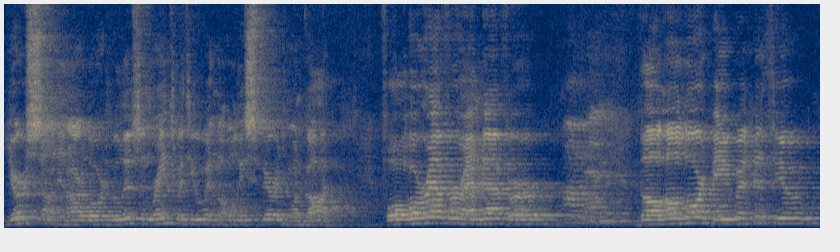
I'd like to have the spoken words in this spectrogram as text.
Your Son and our Lord, who lives and reigns with you in the Holy Spirit, one God, forever and ever. Amen. The Lord be with you.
